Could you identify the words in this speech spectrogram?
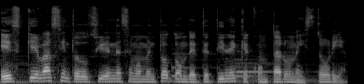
es que vas a introducir en ese momento donde te tiene que contar una historia.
